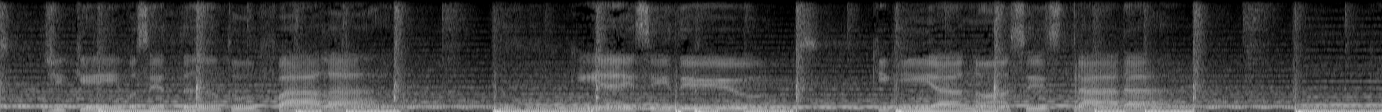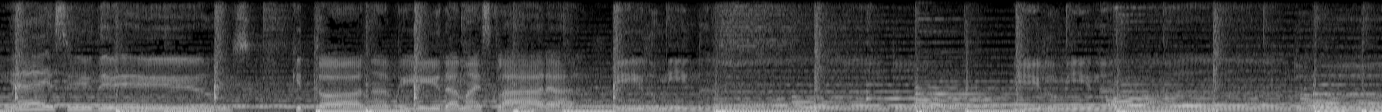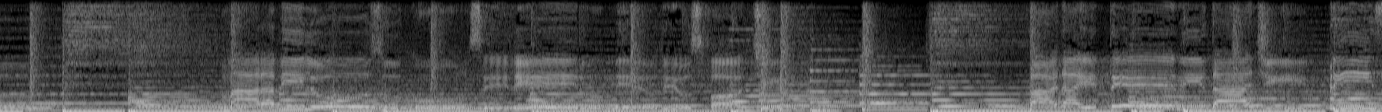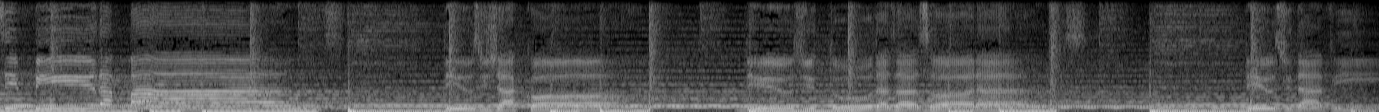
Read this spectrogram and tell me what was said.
de quem você tanto fala? Quem é esse Deus que guia a nossa estrada? Quem é esse Deus? que torna a vida mais clara, iluminando, iluminando. Eternidade, príncipe da paz. Deus de Jacó, Deus de todas as horas, Deus de Davi.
